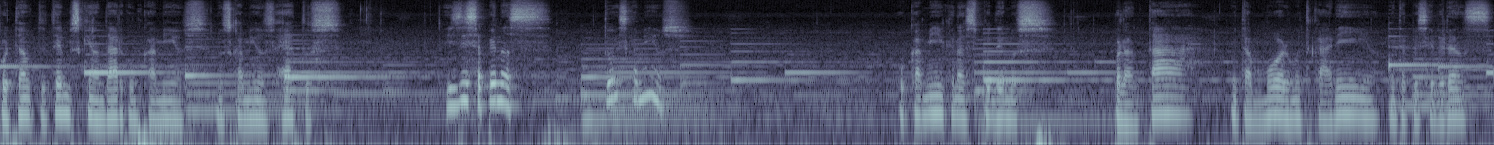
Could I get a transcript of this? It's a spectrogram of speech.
Portanto, temos que andar com caminhos, nos caminhos retos. Existe apenas dois caminhos. O caminho que nós podemos plantar, muito amor, muito carinho, muita perseverança,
